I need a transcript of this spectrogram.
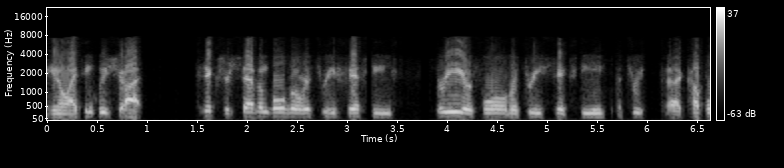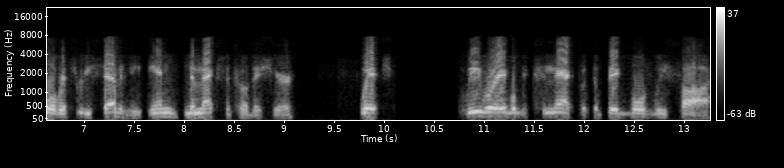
You know, I think we shot six or seven bulls over 350, three or four over 360, a, three, a couple over 370 in New Mexico this year, which we were able to connect with the big bulls we saw.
